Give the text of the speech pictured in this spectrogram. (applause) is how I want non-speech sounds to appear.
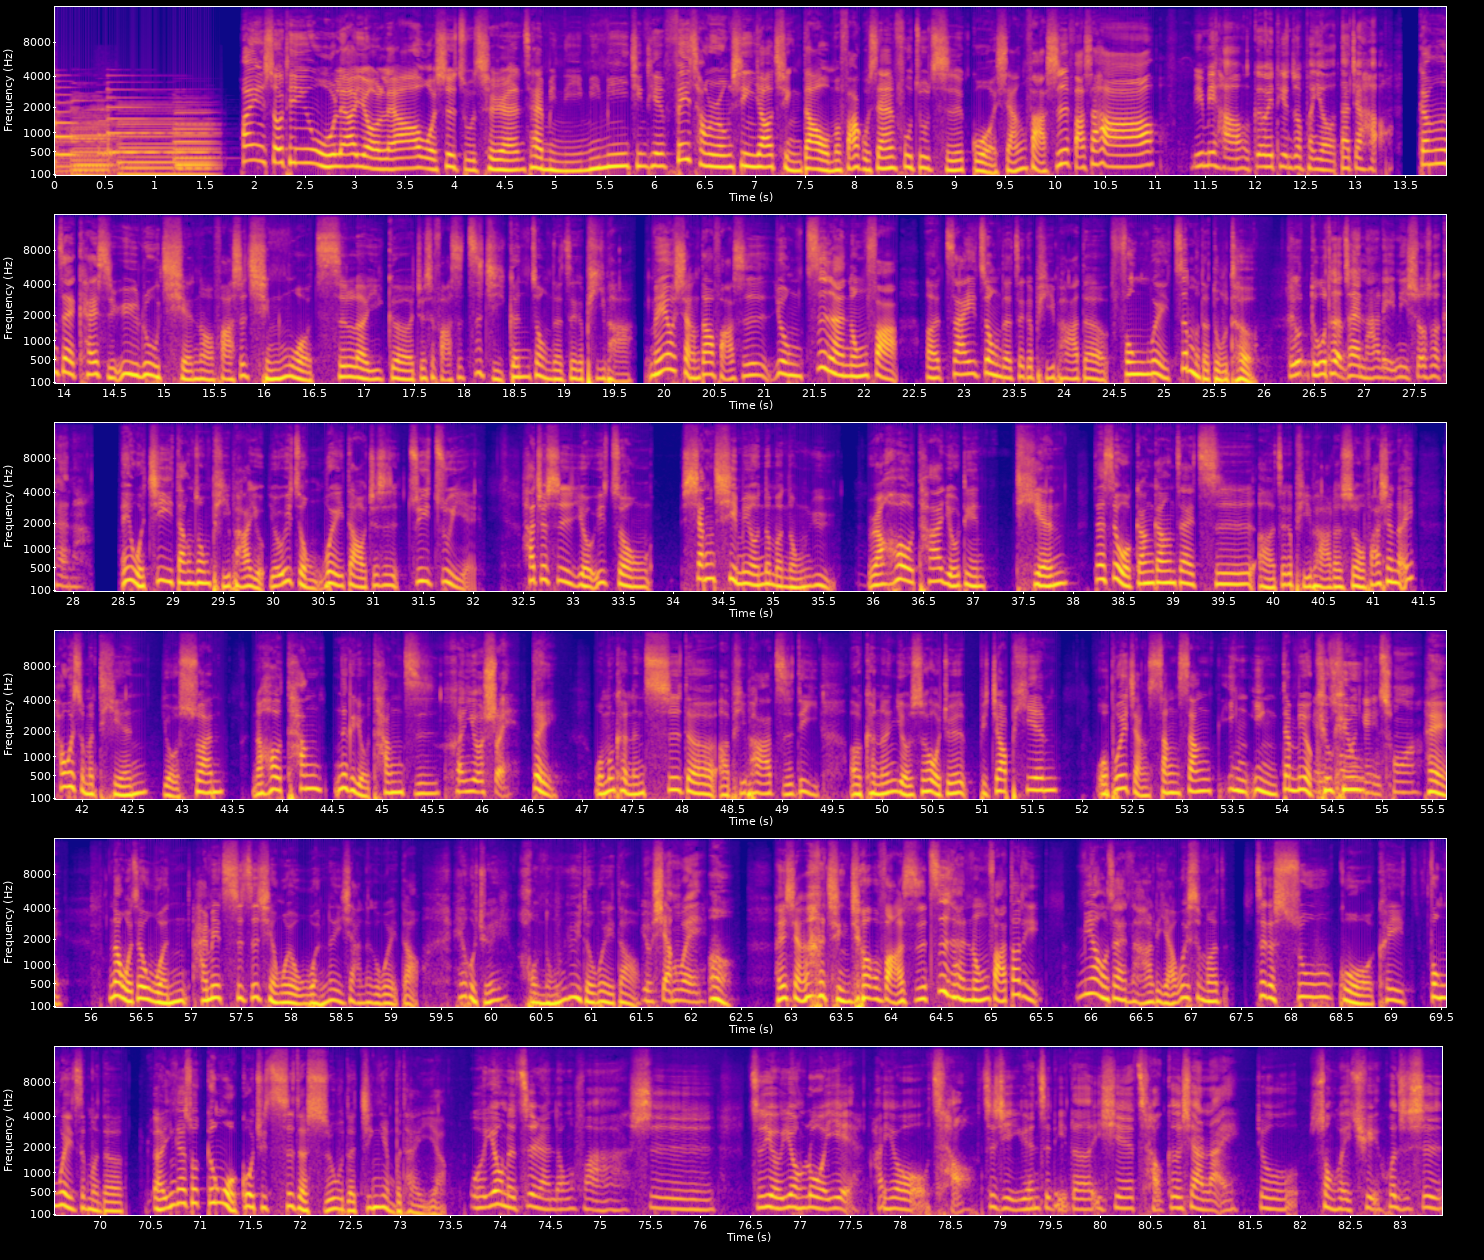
欢迎收听《无聊有聊》，我是主持人蔡敏妮咪咪。今天非常荣幸邀请到我们法鼓山副住持果祥法师，法师好，咪咪好，各位听众朋友大家好。刚刚在开始预录前哦，法师请我吃了一个就是法师自己耕种的这个枇杷，没有想到法师用自然农法呃栽种的这个枇杷的风味这么的独特，独独特在哪里？你说说看啊。哎，我记忆当中枇杷有有一种味道，就是追追耶，它就是有一种香气没有那么浓郁，然后它有点甜，但是我刚刚在吃呃这个枇杷的时候，发现了哎，它为什么甜有酸？然后汤那个有汤汁，很有水。对我们可能吃的呃枇杷质地，呃，可能有时候我觉得比较偏，我不会讲桑桑硬硬，但没有 QQ。给你冲啊嘿，那我在闻还没吃之前，我有闻了一下那个味道，哎，我觉得好浓郁的味道，有香味。嗯，很想要请教法师，自然农法到底妙在哪里啊？为什么这个蔬果可以风味这么的？呃，应该说跟我过去吃的食物的经验不太一样。我用的自然农法是只有用落叶，还有草，自己园子里的一些草割下来就送回去，或者是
